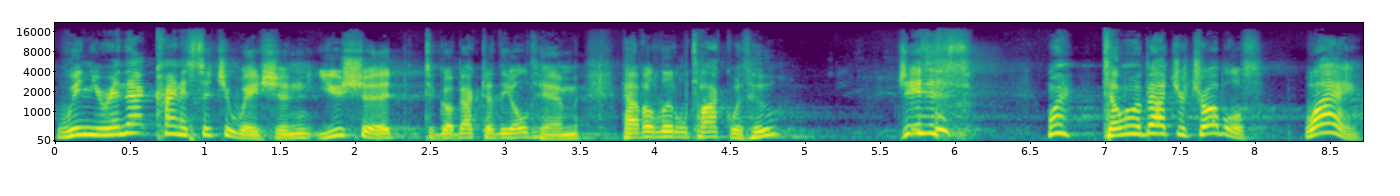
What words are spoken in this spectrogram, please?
when you're in that kind of situation, you should, to go back to the old hymn, have a little talk with who? Jesus. Why? Tell him about your troubles. Why?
